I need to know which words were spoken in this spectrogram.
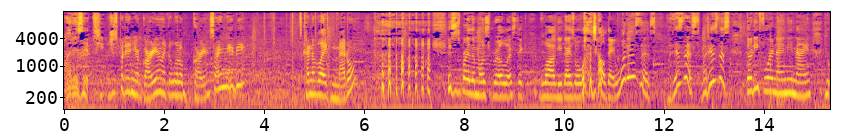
What is it? You just put it in your garden, like a little garden sign maybe? It's kind of like metal. this is probably the most realistic vlog you guys will watch all day. What is this? What is this? What is this? $34.99. You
